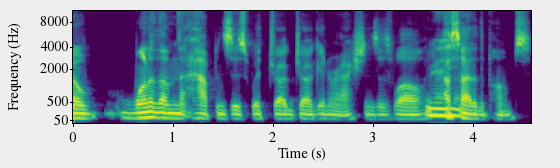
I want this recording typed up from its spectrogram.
know, one of them that happens is with drug drug interactions as well right. outside of the pumps.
